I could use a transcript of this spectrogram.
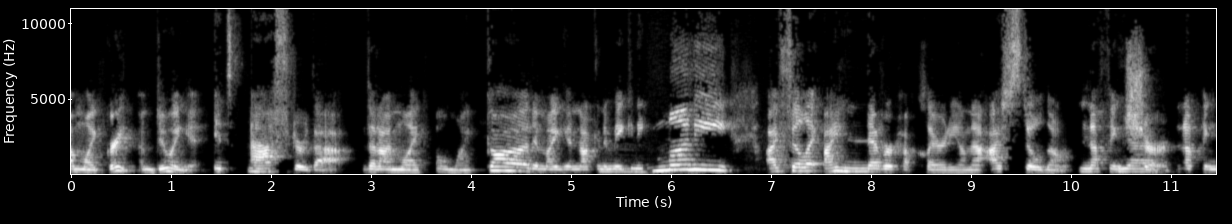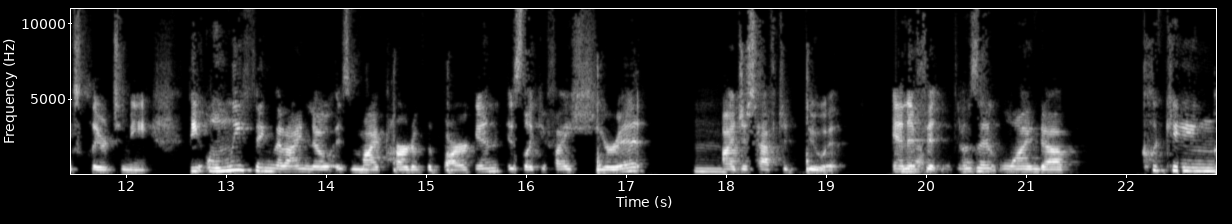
I'm like great, I'm doing it. It's mm. after that that I'm like, oh my God, am I not going to make any mm. money? I feel like I never have clarity on that. I still don't. Nothing's yeah. sure. Nothing's clear to me. The only thing that I know is my part of the bargain is like if I hear it, mm. I just have to do it. And yeah. if it doesn't wind up clicking,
